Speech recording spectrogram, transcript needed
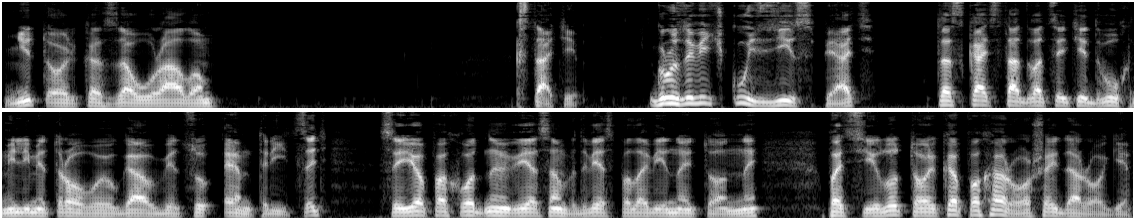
не только за Уралом. Кстати, грузовичку ЗИС-5 таскать 122-миллиметровую гаубицу М-30 с ее походным весом в 2,5 тонны под силу только по хорошей дороге.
